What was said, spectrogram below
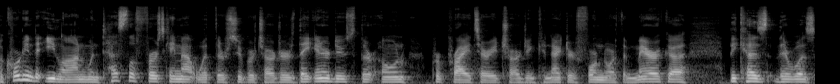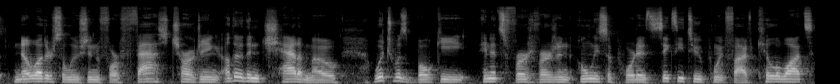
According to Elon, when Tesla first came out with their superchargers, they introduced their own proprietary charging connector for North America because there was no other solution for fast charging other than CHAdeMO, which was bulky. In its first version, only supported 62.5 kilowatts,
